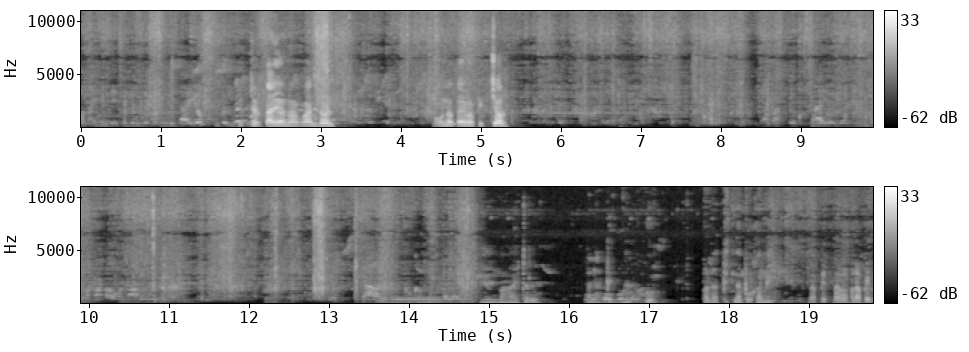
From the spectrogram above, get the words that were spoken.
una hindi hindi tayo. picture tayo ng kwan dun. Mauna tayo mag-picture. Dapat tayo yung makakaunang ng balay niya. Yung mga idol, palapit na. Oh, palapit na po kami. Lapit lang palapit.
